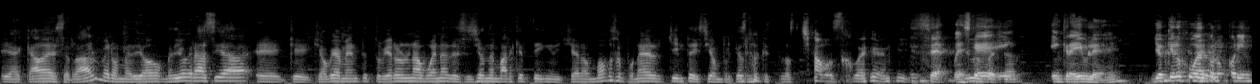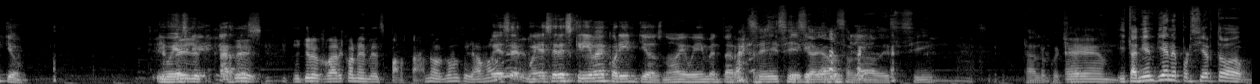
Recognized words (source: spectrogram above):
Y acaba de cerrar, pero me dio, me dio gracia eh, que, que, obviamente tuvieron una buena decisión de marketing y dijeron, vamos a poner quinta edición porque es lo que los chavos juegan. Y, sí, es y que increíble, ¿eh? Yo quiero jugar sí. con un corintio. Y voy a escribir cartas. Yo quiero jugar con el espartano, ¿cómo se llama? Voy a ser, voy a ser escriba de corintios, ¿no? Y voy a inventar. Sí, sí, sí, habíamos hablado de ese, sí. Está loco, eh, y también viene, por cierto,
